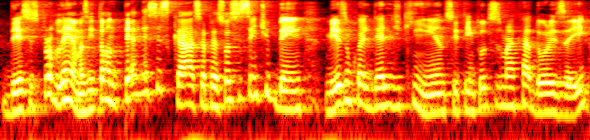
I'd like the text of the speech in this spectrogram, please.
desses problemas. Então, até nesses casos, se a pessoa se sente bem, mesmo com o LDL de 500 e tem todos esses marcadores aí,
